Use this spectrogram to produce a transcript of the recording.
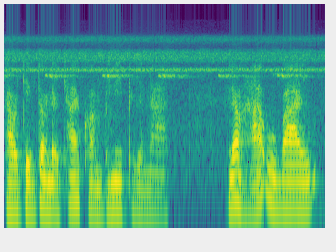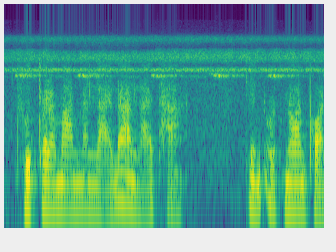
เราจึงต้องได้ใช้ความพินิจพิจารณา แล้วหาอุบายฝึกทรมานมันหลายด้านหลายทาง เช่นอดนอนผ่อน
